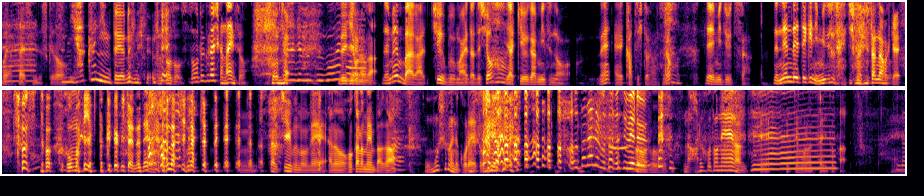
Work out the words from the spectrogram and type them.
こうやったりするんですけど。そう200人とやるんですよね。そうそう。それぐらいしかないんですよ。そんなあでもすごいな。できるのが。でメンバーがチューブ前田でしょ、はい。野球が水野ね、えー勝人なんですよ、はい。で水内さんで年齢的に水内さんが一番下なわけ。そうすると「お前やっとくよ」みたいなね話になっちゃって。うん。そしたらチームのね あの他のメンバーはが「面白いねこれ」とか。言って大人でも楽しめる。そうそうそうそう。なるほどねなんて言ってもらったりとか。だ。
